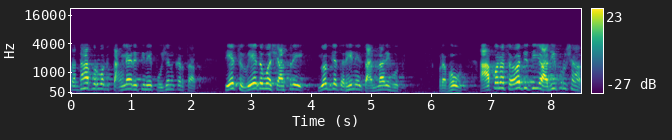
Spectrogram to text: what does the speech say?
श्रद्धापूर्वक चांगल्या रीतीने पूजन करतात. तेच वेद व शास्त्रे योग्य तऱ्हेने जाणणारे होत. प्रभू आपणच अद्वितीय आदिपुरुष आहात.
